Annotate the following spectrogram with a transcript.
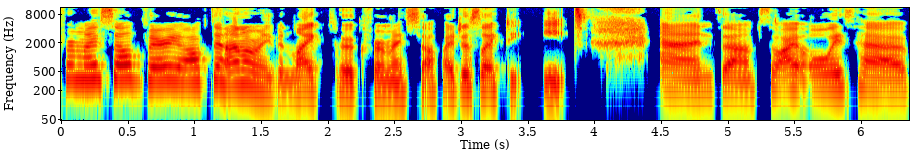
for myself very often. I don't even like to cook for myself. I just like to eat. And um, so I always have,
